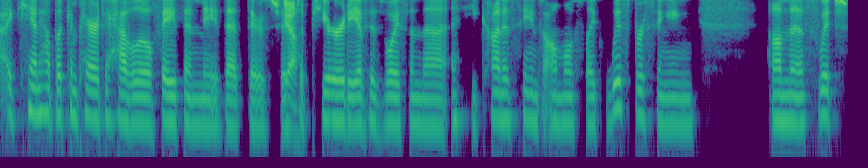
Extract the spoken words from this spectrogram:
I can't help but compare it to Have a Little Faith in Me, that there's just Yeah. a purity of his voice in that. And he kind of seems almost like whisper singing on this, which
